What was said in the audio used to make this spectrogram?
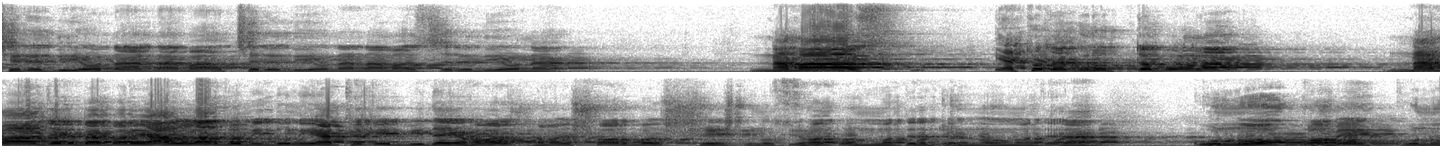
ছেড়ে দিও না, নামাজ ছেড়ে দিও না, নামাজ ছেড়ে দিও না। নামাজ এতটা গুরুত্বপূর্ণ নামাজের ব্যাপারে আল্লাহর নবী দুনিয়া থেকে বিদায় হওয়ার সময় সর্বশেষ নসিহত উম্মতের জন্য উম্মতেরা কোনো ক্রমে কোনো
